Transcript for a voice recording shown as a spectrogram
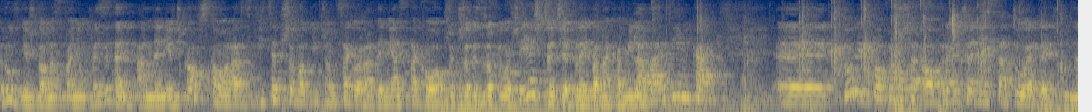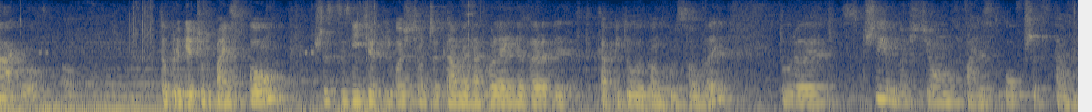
również do nas panią prezydent Annę Mieczkowską oraz wiceprzewodniczącego Rady Miasta Kołobrzeg, żeby zrobiło się jeszcze cieplej pana Kamila Barwinka, yy, których poproszę o wręczenie statuetek i nagród. Dobry wieczór Państwu. Wszyscy z niecierpliwością czekamy na kolejny werdykt kapituły konkursowej, który z przyjemnością Państwu przedstawię.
